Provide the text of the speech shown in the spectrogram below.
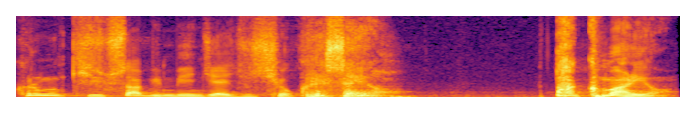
그러면 기숙사비 면제해 주시오 그랬어요. 딱 그 말이요.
